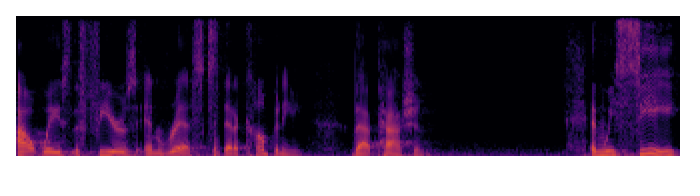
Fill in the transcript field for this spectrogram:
outweighs the fears and risks that accompany that passion. And we see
